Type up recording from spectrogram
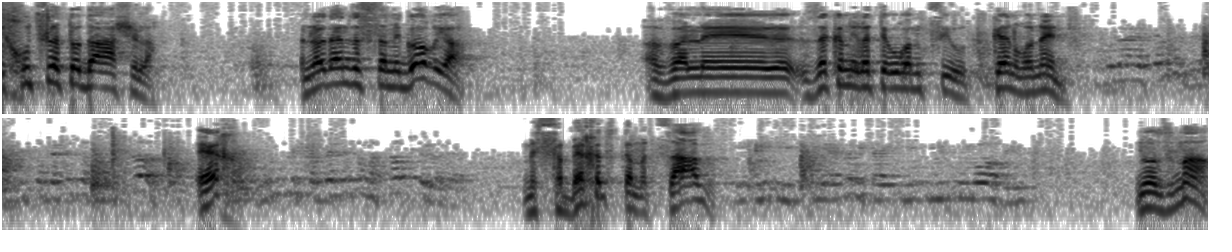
מחוץ לתודעה שלה. אני לא יודע אם זה סנגוריה, אבל אה, זה כנראה תיאור המציאות. כן, רונן. איך? מסבכת את המצב? נו, אז מה?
